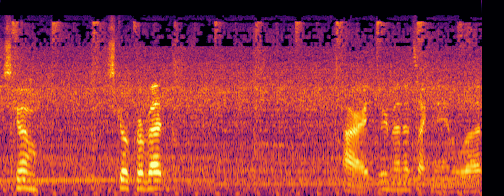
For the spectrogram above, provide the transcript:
Just go. Just go, Corvette. Alright, three minutes, I can handle that.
